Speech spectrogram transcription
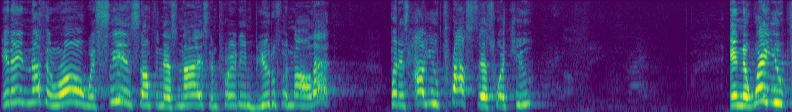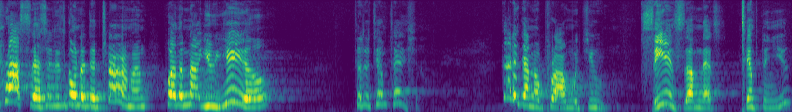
It ain't nothing wrong with seeing something that's nice and pretty and beautiful and all that. but it's how you process what you. And the way you process it is going to determine whether or not you yield to the temptation. God ain't got no problem with you seeing something that's tempting you.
